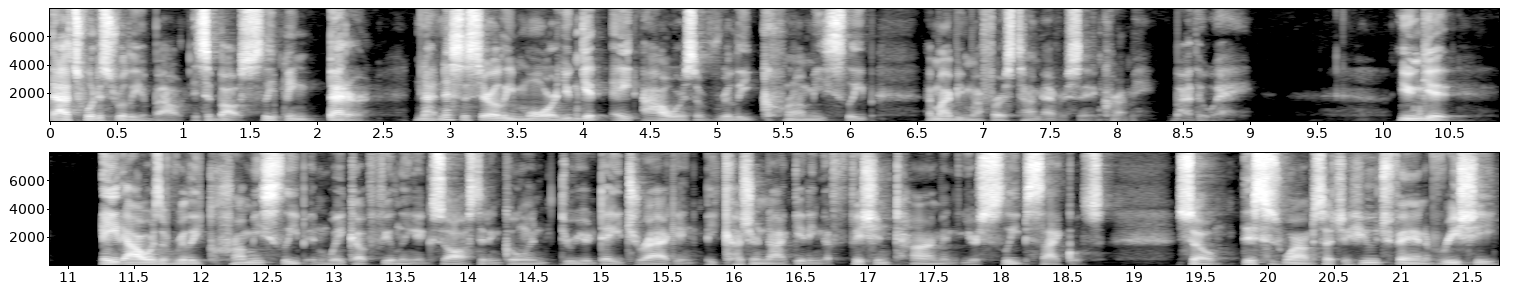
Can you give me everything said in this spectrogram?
That's what it's really about. It's about sleeping better, not necessarily more. You can get eight hours of really crummy sleep. That might be my first time ever saying crummy, by the way. You can get eight hours of really crummy sleep and wake up feeling exhausted and going through your day dragging because you're not getting efficient time in your sleep cycles. So, this is why I'm such a huge fan of Reishi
